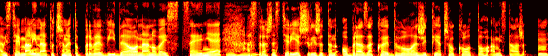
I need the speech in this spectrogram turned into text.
A vy ste aj mali natočené to prvé video na novej scéne mm-hmm. a strašne ste riešili, že ten obraz ako je dôležitý a čo okolo toho a my stále, že, mm,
